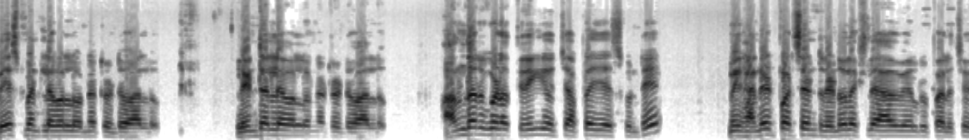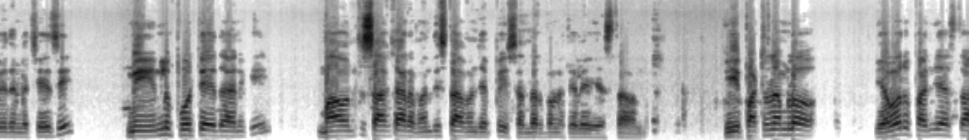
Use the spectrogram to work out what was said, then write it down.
బేస్మెంట్ లెవెల్లో ఉన్నటువంటి వాళ్ళు లింటర్ లెవెల్లో ఉన్నటువంటి వాళ్ళు అందరూ కూడా తిరిగి వచ్చి అప్లై చేసుకుంటే మీకు హండ్రెడ్ పర్సెంట్ రెండు లక్షల యాభై వేల రూపాయలు వచ్చే విధంగా చేసి మీ ఇండ్లు పూర్తి అయ్యేదానికి మా వంతు సహకారం అందిస్తామని చెప్పి ఈ సందర్భంగా తెలియజేస్తా ఉన్నాం. ఈ పట్టణంలో ఎవరు పని చేస్తా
